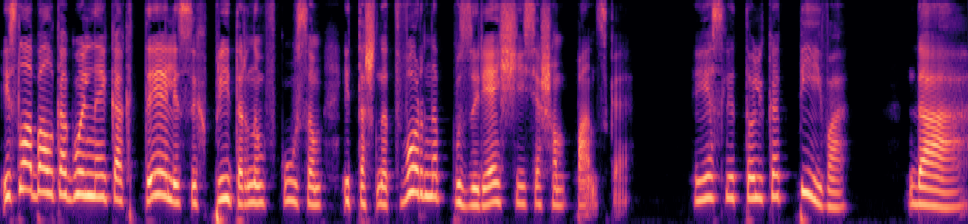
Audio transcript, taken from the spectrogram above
и слабоалкогольные коктейли с их приторным вкусом, и тошнотворно пузырящееся шампанское. Если только пиво. Да,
